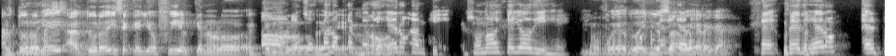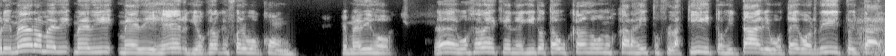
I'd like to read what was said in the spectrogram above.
Arturo, me-. Arturo dice que yo fui el que no lo. El que no, No, lo eso fue lo que me No, dijeron a mí. Eso no es que yo dije. No fue dueño me esa dijeron. verga. Me, me dijeron, el primero me, di- me, di- me dijeron, yo creo que fue el Bocón, que me dijo, "Eh, vos sabés que Neguito está buscando unos carajitos flaquitos y tal, y vos estás gordito y tal.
